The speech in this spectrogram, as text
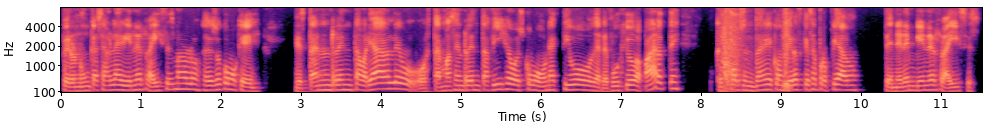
pero nunca se habla de bienes raíces, Manolo. Eso como que ¿Está en renta variable o, está más en renta fija o es como un activo de refugio aparte? ¿Qué porcentaje consideras que es apropiado tener en bienes raíces?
